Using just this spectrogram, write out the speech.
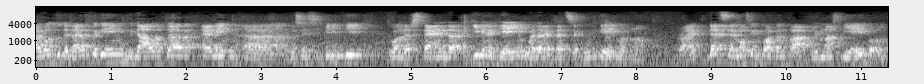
I want to develop a game without uh, having the sensibility to understand, uh, given a game, whether that's a good game or not, right? That's the most important part. You must be able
